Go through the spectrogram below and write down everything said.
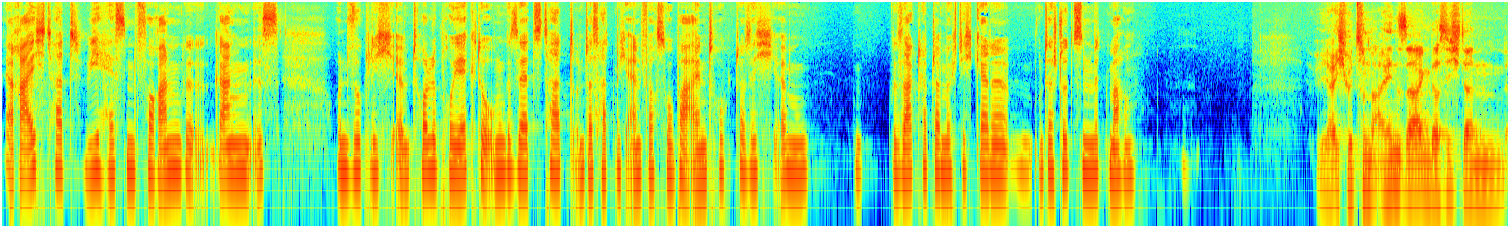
erreicht hat, wie Hessen vorangegangen ist und wirklich ähm, tolle Projekte umgesetzt hat. Und das hat mich einfach so beeindruckt, dass ich ähm, gesagt habe, da möchte ich gerne unterstützen, mitmachen. Ja, ich würde zum einen sagen, dass ich dann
